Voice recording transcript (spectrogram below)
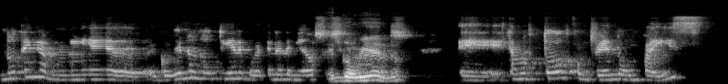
no tengan miedo, el gobierno no tiene por qué tenerle miedo a sus El gobierno, Eh, estamos todos construyendo un país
